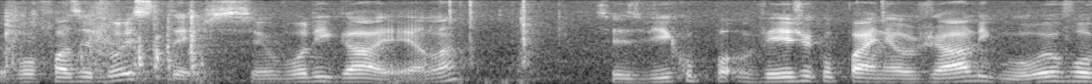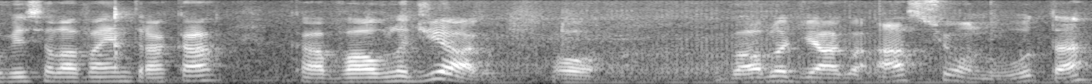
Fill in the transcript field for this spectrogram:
Eu vou fazer dois testes. Eu vou ligar ela. Vocês vejam que o painel já ligou. Eu vou ver se ela vai entrar com a, com a válvula de água. Ó, válvula de água acionou, tá?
